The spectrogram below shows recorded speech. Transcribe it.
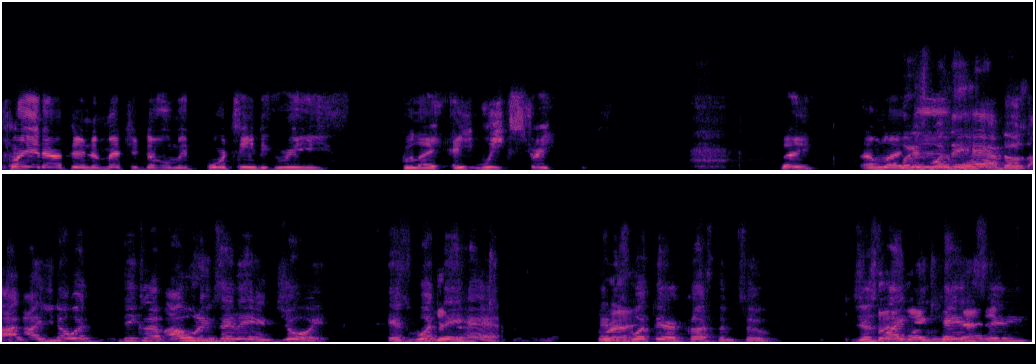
playing out there in the Metrodome in 14 degrees for like eight weeks straight. Like I'm like, But it's what they have. Those, I, I you know what, D. Clem, I won't even say they enjoy it. It's what they have, and Right. it's what they're accustomed to. Just But like in Kansas. City,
